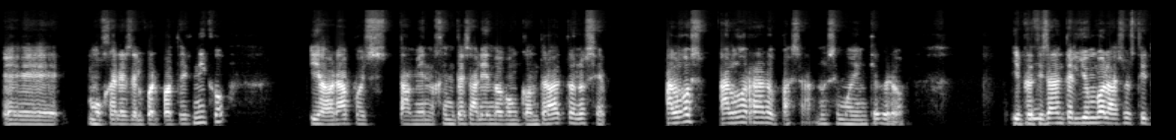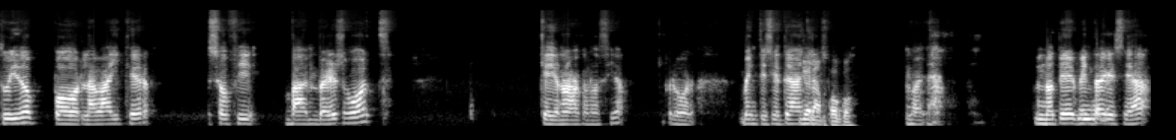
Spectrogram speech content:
eh, mujeres del cuerpo técnico y ahora pues también gente saliendo con contrato, no sé. Algo, algo raro pasa, no sé muy bien qué, pero... Y precisamente el Jumbo la ha sustituido por la biker Sophie Van Bersworth, que yo no la conocía, pero bueno, 27 Yo años. tampoco. Vaya. No tiene pinta de que sea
